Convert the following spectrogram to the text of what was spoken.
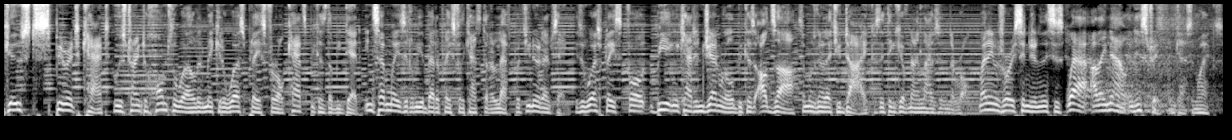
ghost spirit cat who is trying to haunt the world and make it a worse place for all cats because they'll be dead. In some ways, it'll be a better place for the cats that are left, but you know what I'm saying. It's a worse place for being a cat in general because odds are someone's going to let you die because they think you have nine lives and they're wrong. My name is Rory St. John, and this is Where Are They Now in History Cast and Wax.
